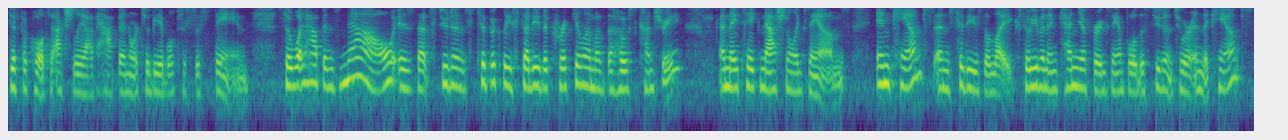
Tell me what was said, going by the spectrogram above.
difficult to actually have happen or to be able to sustain. So, what happens now is that students typically study the curriculum of the host country and they take national exams in camps and cities alike. So even in Kenya, for example, the students who are in the camps,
